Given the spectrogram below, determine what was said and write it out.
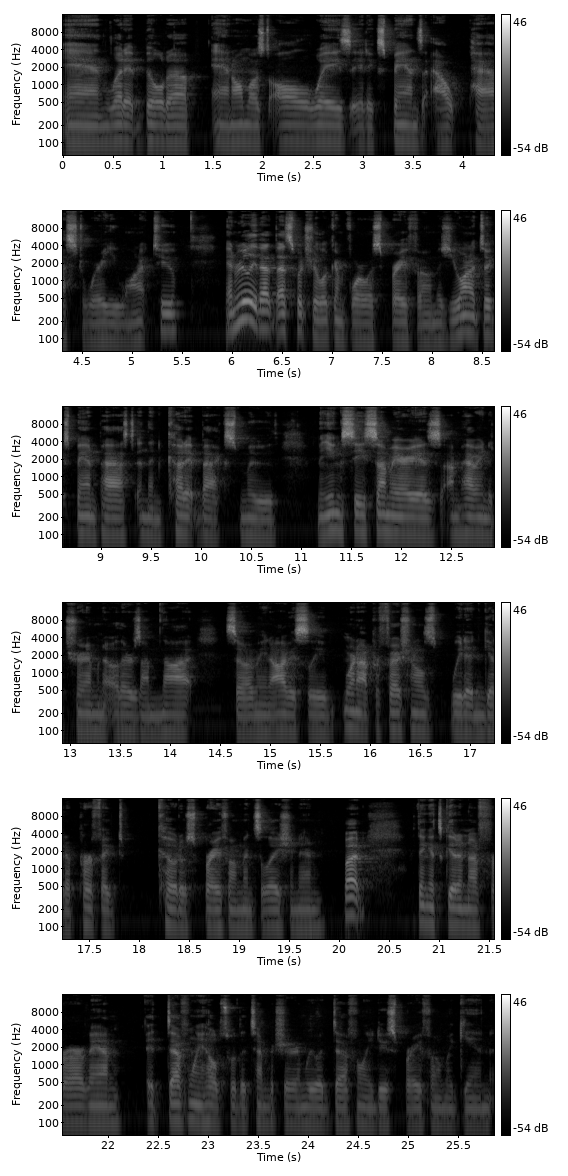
and let it build up and almost always it expands out past where you want it to. And really that, that's what you're looking for with spray foam is you want it to expand past and then cut it back smooth. I mean, you can see some areas I'm having to trim and others I'm not. So I mean obviously we're not professionals. We didn't get a perfect coat of spray foam insulation in. But I think it's good enough for our van. It definitely helps with the temperature and we would definitely do spray foam again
